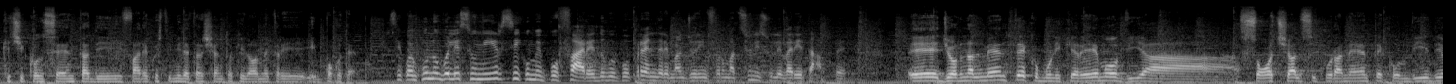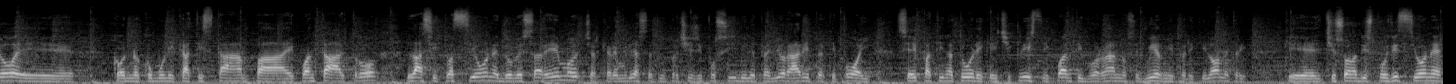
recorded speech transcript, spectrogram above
che ci consenta di fare questi 1300 km in poco tempo. Se qualcuno volesse unirsi come può fare? Dove può prendere maggiori informazioni sulle varie tappe? E giornalmente comunicheremo via social sicuramente con video e con comunicati stampa e quant'altro la situazione dove saremo, cercheremo di essere più precisi possibile per gli orari perché poi sia i pattinatori che i ciclisti, quanti vorranno seguirmi per i chilometri che ci sono a disposizione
